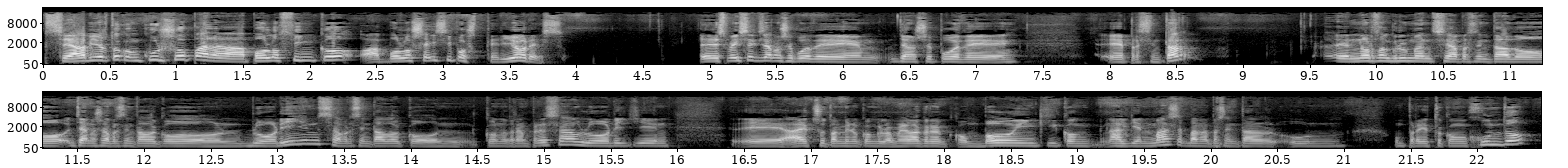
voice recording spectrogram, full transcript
Se ha abierto concurso para Apolo 5, Apolo 6 y posteriores. SpaceX ya no se puede, ya no se puede eh, presentar. Eh, Grumman se ha presentado, ya no se ha presentado con Blue Origin, se ha presentado con, otra empresa. Blue Origin eh, ha hecho también un conglomerado con Boeing y con alguien más. Van a presentar un, un proyecto conjunto.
